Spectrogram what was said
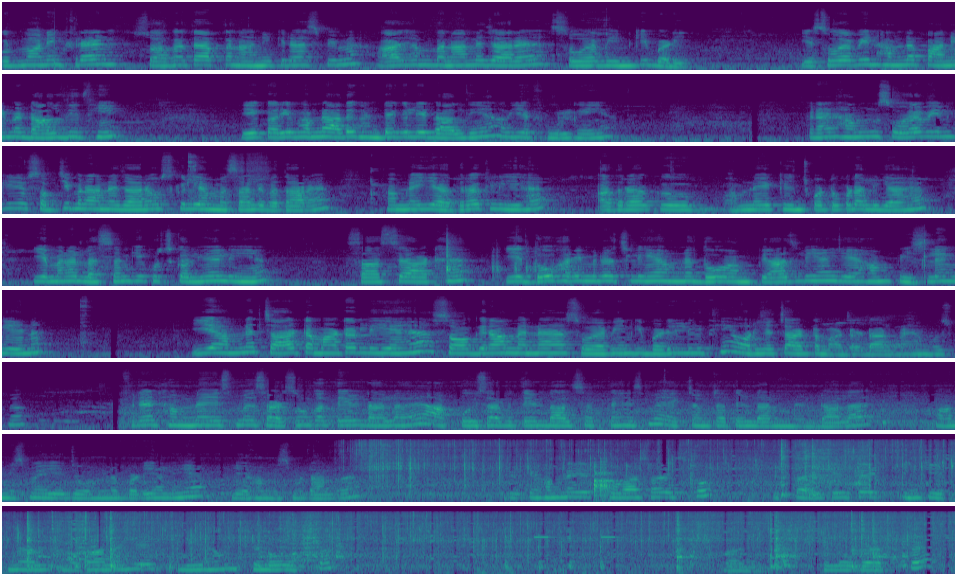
Good morning friend स्वागत है आपका नानी की रेसिपी में। आज हम बनाने जा रहे हैं सोयाबीन की बड़ी। ये सोयाबीन हमने पानी में डाल दी थी। ये करीब हमने आधे घंटे के लिए डाल दी हैं और ये फूल गई हैं। फ्रेंड हम सोयाबीन की जो सब्ज़ी बनाने जा रहे हैं, उसके लिए हम मसाले बता रहे हैं। हमने ये अदरक ली है। अदरक, हमने एक इंच का टुकड़ा लिया है। ये मैंने लहसुन की कुछ कलियाँ ली हैं। सात से आठ हैं। ये दो हरी मिर्च ली हैं, हमने दो प्याज लिए हैं, ये हम पीस लेंगे इन्हें। ये हमने चार टमाटर लिए हैं, सौ ग्राम मैंने सोयाबीन की बड़ी ली थी और ये चार टमाटर डाल रहे हैं हम उसमें। फ्रेंड, हमने इसमें सरसों का तेल डाला है, आप कोई सा भी तेल डाल सकते हैं इसमें, एक चमचा तेल डाल डाला है। हम इसमें ये जो हमने बड़ियाँ ली हैं, ये हम इसमें डाल रहे हैं। क्योंकि हमने ये थोड़ा सा इसको इस तरीके से इनकी स्मेल निकालेंगे ये हम स्लो उसका स्लो गैस पे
